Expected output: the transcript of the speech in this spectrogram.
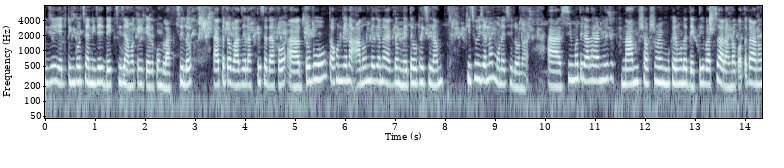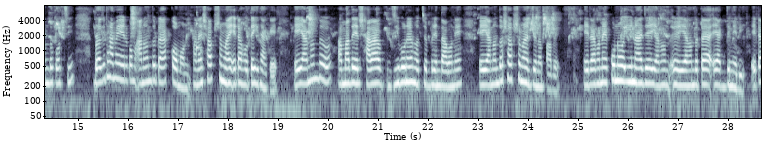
নিজেই এডিটিং করছি আর নিজেই দেখছি যে আমাকে কীরকম লাগছিল। এতটা বাজে লাগতেছে দেখো। আর তবুও তখন যেন আনন্দে যেন একদম মেতে উঠেছিলাম, কিছুই যেন মনে ছিল না। আর শ্রীমতী রাধারানীর নাম সবসময় মুখের মধ্যে দেখতেই পাচ্ছ, আর আমরা কতটা আনন্দ করছি। ব্রজধামে এরকম আনন্দটা কমন মানে সব সময় এটা হতেই থাকে। এই আনন্দ আমাদের সারা জীবনের হচ্ছে বৃন্দাবনে এই আনন্দ সব সময়ের জন্য পাবে। এটা মানে কোনো ই না যে এই আনন্দ, এই আনন্দটা একদিনেরই। এটা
